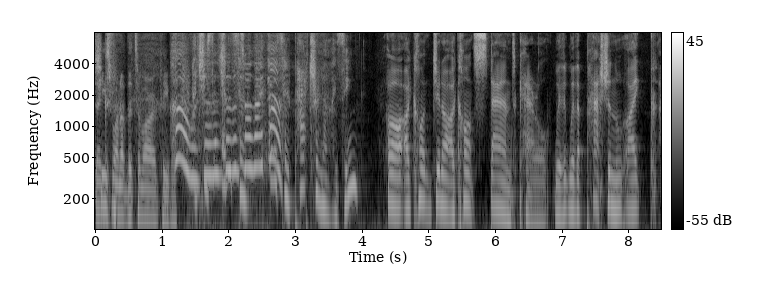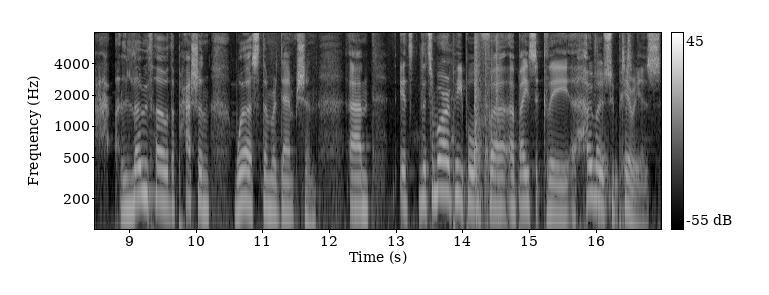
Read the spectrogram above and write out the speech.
She's one of the Tomorrow People. Oh, and she's ever so, ever so patronising. Oh, I can't. Do you know? I can't stand Carol with with a passion. I loathe her with a passion worse than redemption. Um, it's the Tomorrow People for, are basically Homo superiors.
